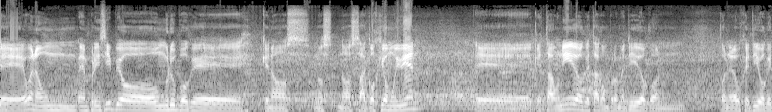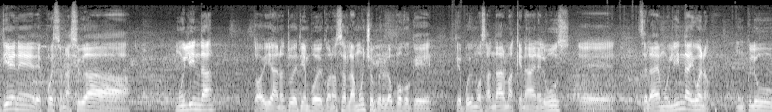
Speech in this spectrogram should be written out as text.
Eh, bueno, en principio un grupo que, nos, acogió muy bien, eh, que está unido, que está comprometido con, el objetivo que tiene. Después una ciudad muy linda, todavía no tuve tiempo de conocerla mucho, pero lo poco que, pudimos andar, más que nada en el bus, eh, se la ve muy linda. Y bueno, un club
